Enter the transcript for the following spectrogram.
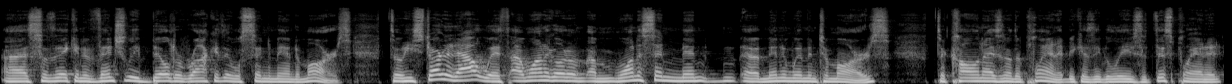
uh, so they can eventually build a rocket that will send a man to Mars. So he started out with, I want to go to, I want to send men, uh, men and women to Mars to colonize another planet because he believes that this planet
